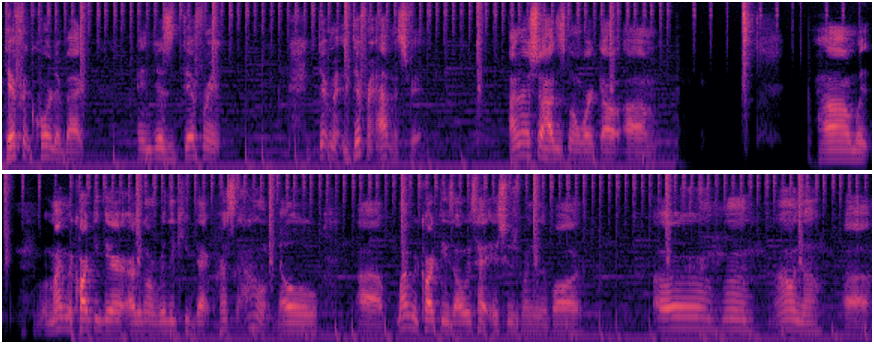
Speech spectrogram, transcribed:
different quarterback, and just different different different atmosphere. I'm not sure how this is gonna work out. Um, um, with, with Mike McCarthy there, are they gonna really keep Dak Prescott? I don't know. Uh, Mike McCarthy has always had issues running the ball. Uh, I don't know. Uh,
